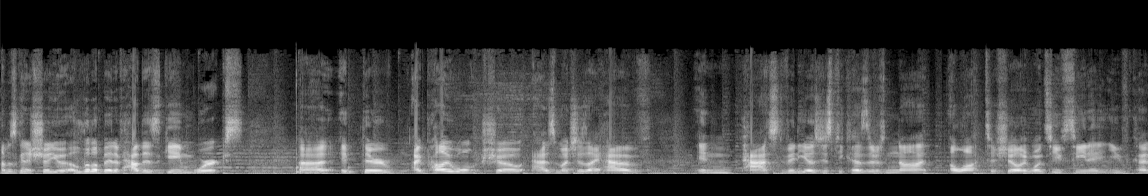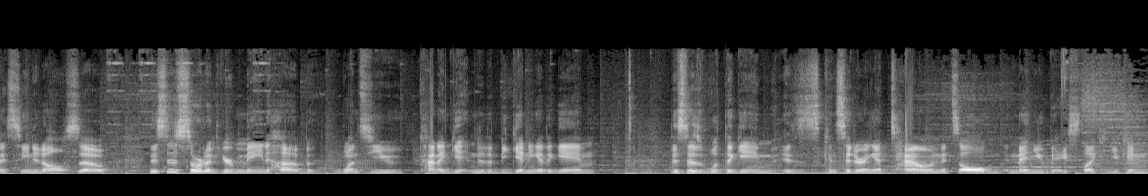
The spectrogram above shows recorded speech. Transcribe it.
I'm just going to show you a little bit of how this game works. Uh, it, there, I probably won't show as much as I have in past videos just because there's not a lot to show. Like once you've seen it, you've kind of seen it all. So this is sort of your main hub once you kind of get into the beginning of the game. This is what the game is considering a town. It's all menu based. Like you can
